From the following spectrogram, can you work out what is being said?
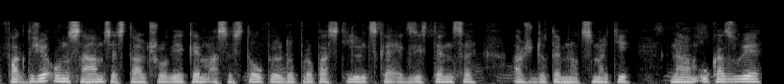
Fakt, že on sám se stal člověkem a se stoupil do propastí lidské existence až do temnot smrti, nám ukazuje,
